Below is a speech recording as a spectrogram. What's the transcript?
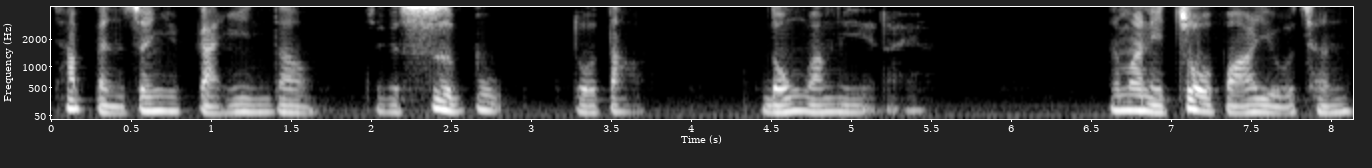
他本身也感应到这个四部都到，龙王也来了。那么你做法有成，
